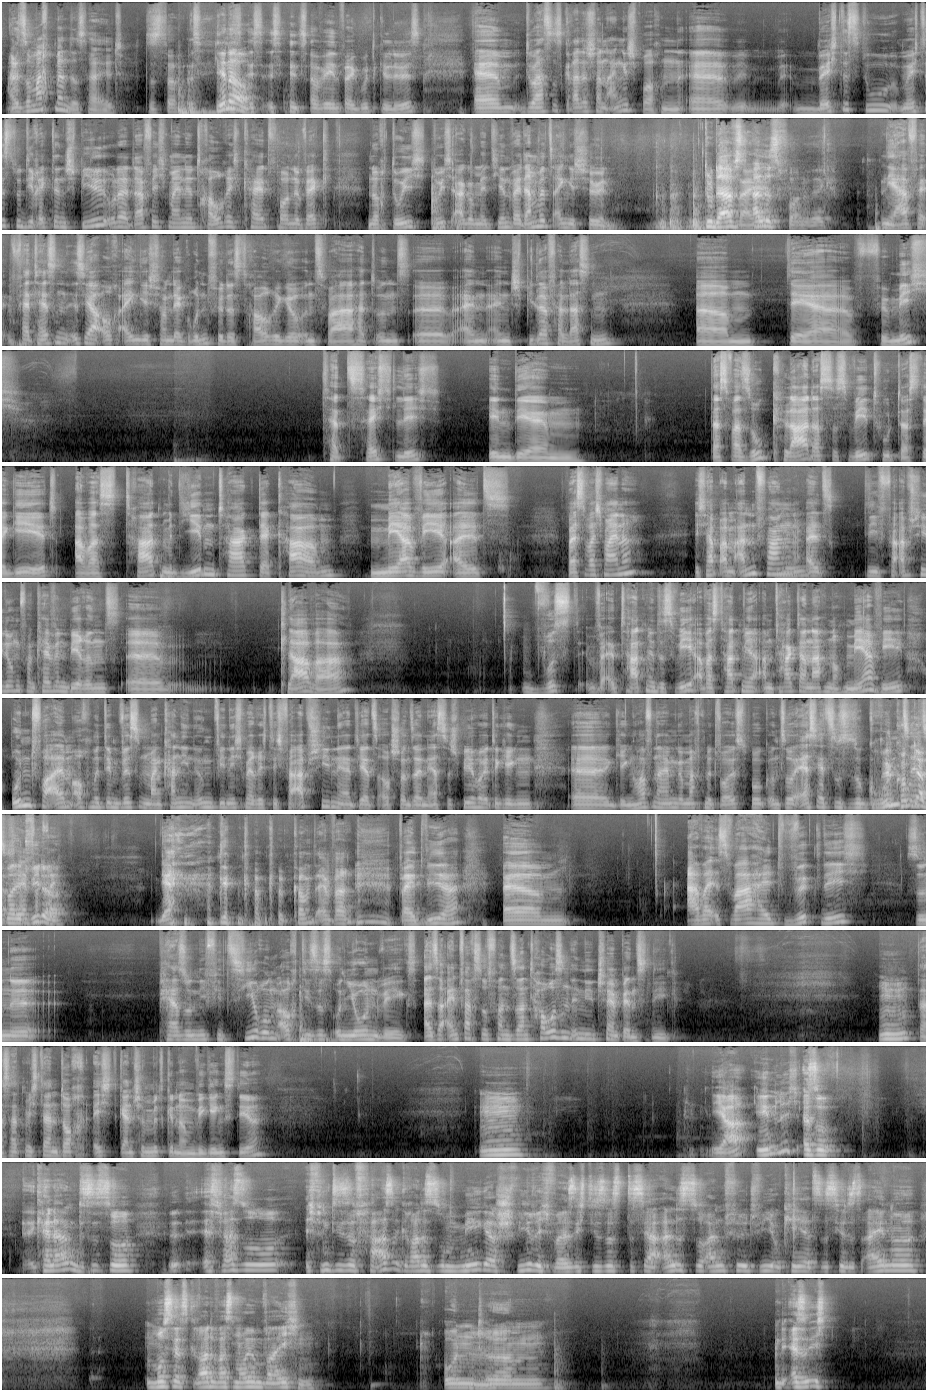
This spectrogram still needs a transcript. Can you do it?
Also macht man das halt. Das ist doch, genau. ist, ist, ist auf jeden Fall gut gelöst. Ähm, du hast es gerade schon angesprochen. Äh, möchtest, du, möchtest du direkt ins Spiel oder darf ich meine Traurigkeit vorneweg noch durch, durchargumentieren? Weil dann wird es eigentlich schön. Du darfst Weil, alles vorneweg. Ja, Vertessen ist ja auch eigentlich schon der Grund für das Traurige. Und zwar hat uns äh, ein, ein Spieler verlassen, ähm, der für mich tatsächlich in dem das war so klar, dass es weh tut, dass der geht, aber es tat mit jedem Tag, der kam, mehr weh als. Weißt du, was ich meine? Ich habe am Anfang, mhm. als die Verabschiedung von Kevin Behrens äh, klar war, wusste, tat mir das weh, aber es tat mir am Tag danach noch mehr weh und vor allem auch mit dem Wissen, man kann ihn irgendwie nicht mehr richtig verabschieden. Er hat jetzt auch schon sein erstes Spiel heute gegen, äh, gegen Hoffenheim gemacht mit Wolfsburg und so. Er ist jetzt so grundsätzlich. Er kommt ja bald wieder. Ja, kommt einfach bald wieder. Ähm, aber es war halt wirklich so eine Personifizierung auch dieses Unionwegs. Also einfach so von Sandhausen in die Champions League. Mhm. Das hat mich dann doch echt ganz schön mitgenommen. Wie ging es dir? Mhm. Ja, ähnlich. Also, keine Ahnung, das ist so, es war so, ich finde diese Phase gerade so mega schwierig, weil sich dieses, das ja alles so anfühlt wie, okay, jetzt ist hier das eine, muss jetzt gerade was Neuem weichen. Und, mhm. ähm, und also ich,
